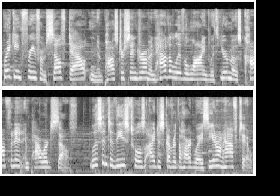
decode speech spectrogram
breaking free from self doubt and imposter syndrome, and how to live aligned with your most confident, empowered self. Listen to these tools I discovered the hard way so you don't have to.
